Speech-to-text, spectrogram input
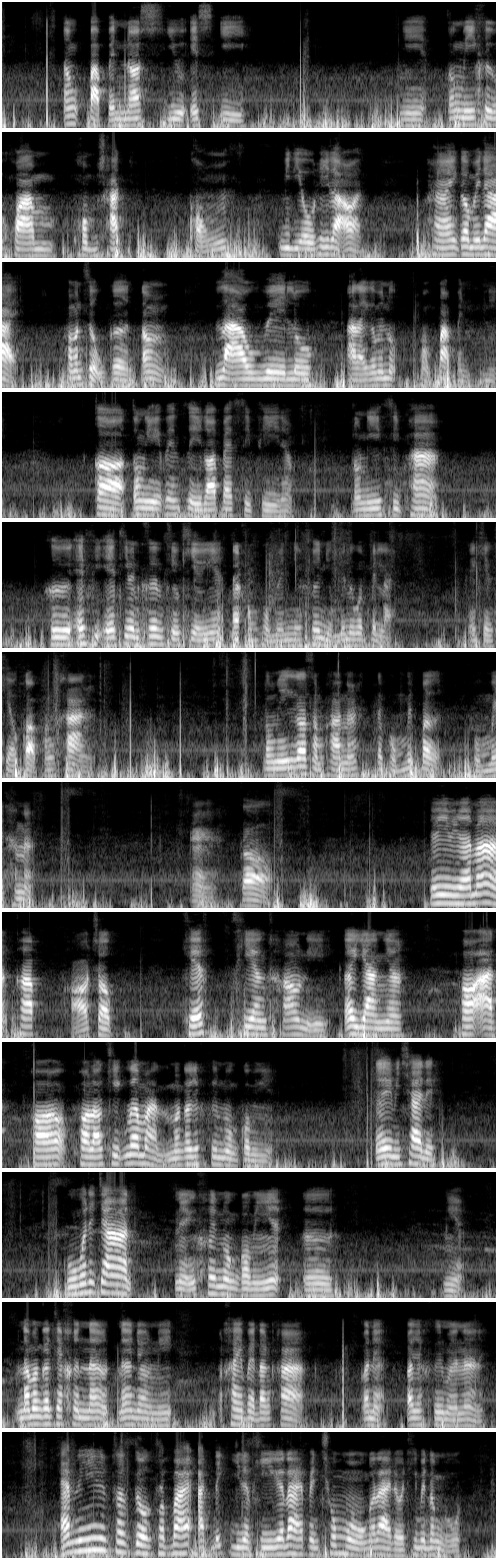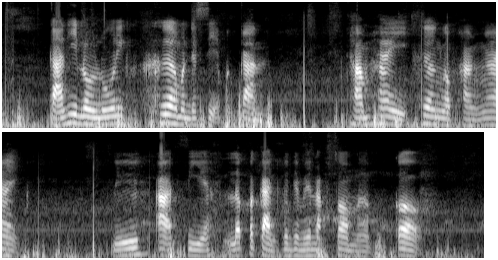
ต้องปรับเป็น not USE นี่ตรงนี้คือความคมชัดของวิดีโอที่เราอ่านไฮก็ไม่ได้ เพราะมันสูงเกินต้องลาวเวโลอะไรก็ไม่รู้ผมปรับเป็นนี่ ก็ตรงนี้เป็น 480p นะครับ ตรงนี้ 15 คือ fps ที่มันขึ้นเขียวๆเงี้ยแต่ของผมมันยังขึ้นอยู่ไม่รู้มันเป็นไรในเขียวๆกรอบข้างๆ ตรงนี้ก็สำคัญนะ แต่ผมไม่เปิด ผมไม่ถนัด อ่าก็ไม่มีอะไรมากครับ ขอจบเคสเพียงเท่านี้ เอ้ยยังยังพออัดพอพอเราคลิกเริ่มอัดมันก็จะขึ้นวงกลมอย่างเงี้ยเอ้ยไม่ใช่ดิกูไม่ได้จาดเนี่ยขึ้นวงกลมอย่างเงี้ยเออ เนี่ย แล้วมันก็จะขึ้นหน้าหน้าจอนี้ใครไปตั้งค่า ก็เนี่ยก็จะขึ้นมาหน้าเนี่ยแอปนี้สะดวกสบายอัดได้กี่นาทีก็ได้เป็นชั่วโมงก็ได้โดยที่ไม่ต้องรู้ การที่เรารู้นี่เครื่องมันจะเสียประกันทำให้เครื่องเราพังง่าย หรืออาจเสียแล้วประกันก็จะไม่รับซ่อมนะครับ ก็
